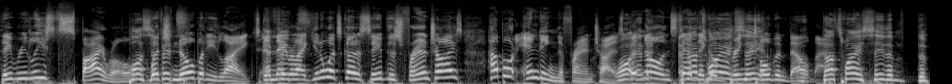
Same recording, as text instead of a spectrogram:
they released Spiral, Plus, if which it's- nobody liked, and they were it's- like, you know what's got to save this franchise? How about ending the franchise? Well, but and- no, and instead they that's why go I bring say- Tobin Bell back. That's why I say the, the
